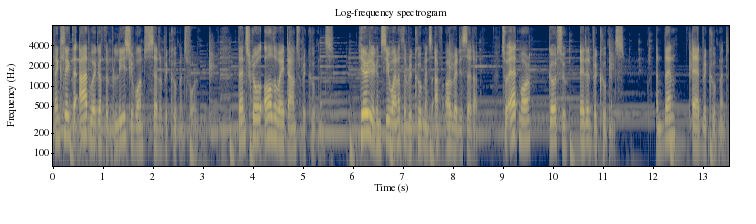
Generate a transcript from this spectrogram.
Then click the artwork of the release you want to set up recoupments for. Then scroll all the way down to recoupments. Here you can see one of the recoupments I've already set up. To add more, go to Edit Recoupments. And then Add Recoupment.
